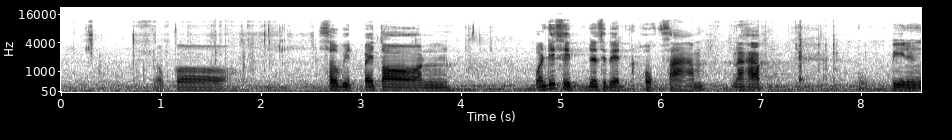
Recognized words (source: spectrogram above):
62 แล้วก็เซอร์วิสไปตอนวันที่ 10 เดือน 11 63 นะครับ ปีหนึ่ง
